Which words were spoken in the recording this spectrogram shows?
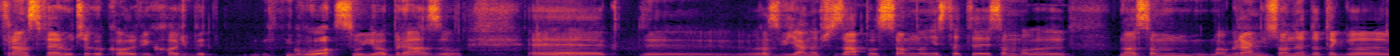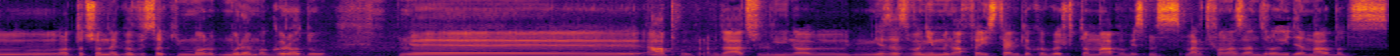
transferu czegokolwiek, choćby głosu i obrazu, mhm. rozwijane przez Apple są, no niestety są, no, są ograniczone do tego otoczonego wysokim murem ogrodu Eee, Apple, prawda? Czyli no, nie zadzwonimy na FaceTime do kogoś, kto ma powiedzmy smartfona z Androidem albo z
